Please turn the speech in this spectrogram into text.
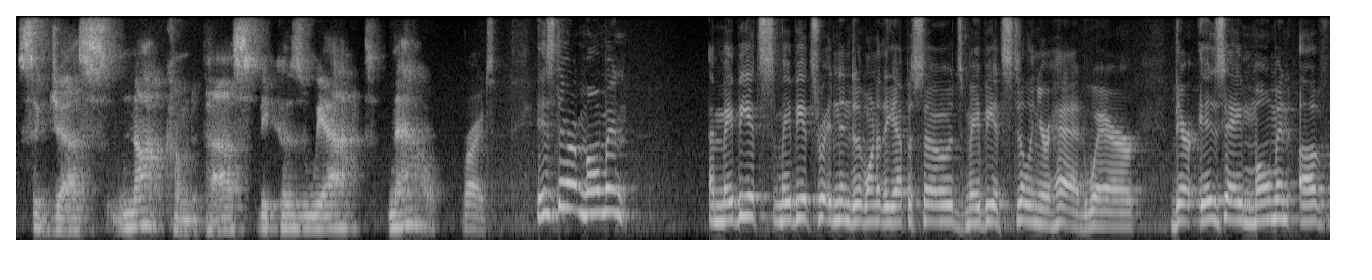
suggests not come to pass because we act now. Right. Is there a moment, and maybe it's maybe it's written into one of the episodes, maybe it's still in your head, where there is a moment of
